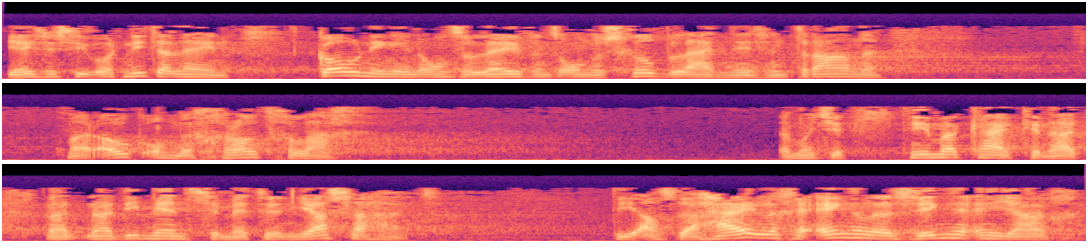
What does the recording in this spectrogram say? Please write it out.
Jezus die wordt niet alleen koning in onze levens onder schuldbeleidnis en tranen, maar ook onder groot gelach. Dan moet je hier maar kijken naar, naar, naar die mensen met hun jassenhuid. Die als de heilige engelen zingen en juichen.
